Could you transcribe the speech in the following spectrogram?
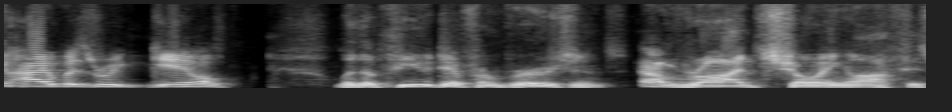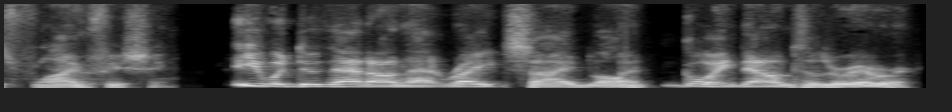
I was regaled with a few different versions of Rod showing off his fly fishing. He would do that on that right side lawn going down to the river.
